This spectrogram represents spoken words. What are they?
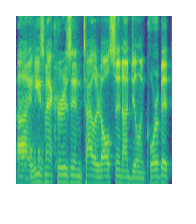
Uh, he's Matt Cruzen, Tyler Dawson. I'm Dylan Corbett.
